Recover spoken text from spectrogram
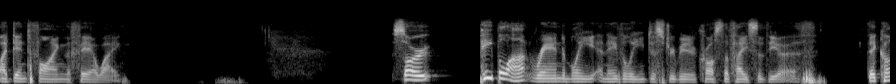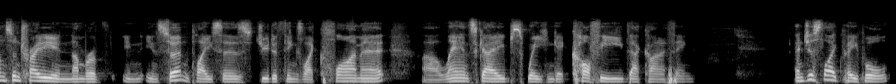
identifying the fairway. So people aren't randomly and evenly distributed across the face of the earth. They're concentrated in a number of in, in certain places due to things like climate, uh, landscapes, where you can get coffee, that kind of thing. And just like people,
